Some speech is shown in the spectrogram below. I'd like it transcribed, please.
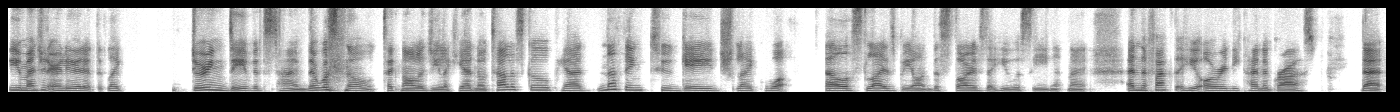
you mentioned earlier that, like, during David's time, there was no technology. Like, he had no telescope, he had nothing to gauge, like, what else lies beyond the stars that he was seeing at night. And the fact that he already kind of grasped that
